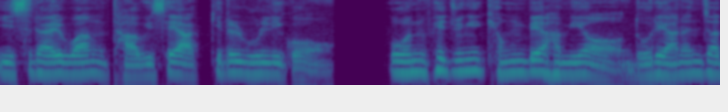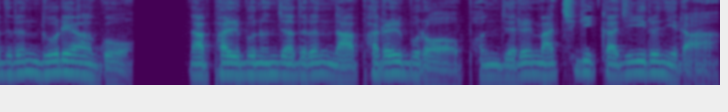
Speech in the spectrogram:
이스라엘 왕 다윗의 악기를 울리고 온 회중이 경배하며 노래하는 자들은 노래하고 나팔 부는 자들은 나팔을 불어 번제를 마치기까지 이르니라.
